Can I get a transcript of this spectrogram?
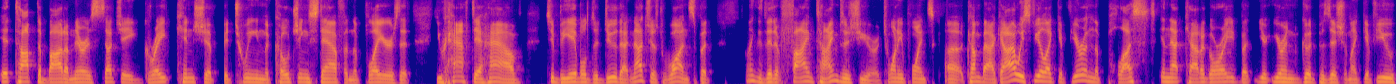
it top to bottom, there is such a great kinship between the coaching staff and the players that you have to have to be able to do that, not just once, but I think they did it five times this year, 20 points uh, comeback. I always feel like if you're in the plus in that category, but you're, you're in good position. Like if you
